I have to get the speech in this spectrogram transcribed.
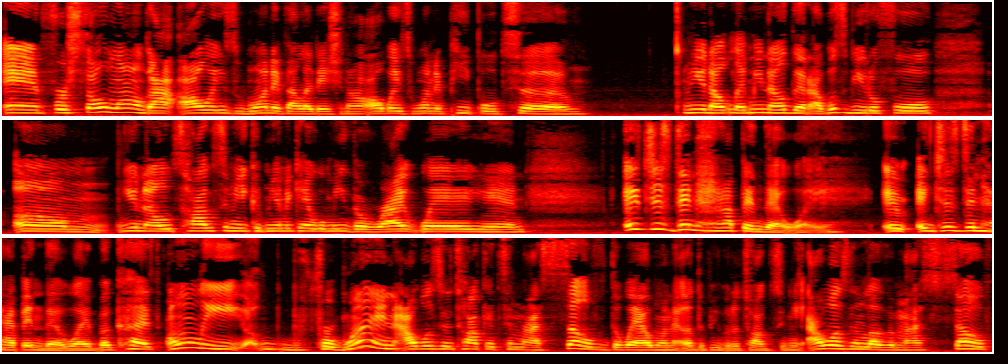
And for so long, I always wanted validation. I always wanted people to, you know, let me know that I was beautiful. Um, you know, talk to me, communicate with me the right way. And it just didn't happen that way it, it just didn't happen that way because only for one i wasn't talking to myself the way i wanted other people to talk to me. I wasn't loving myself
